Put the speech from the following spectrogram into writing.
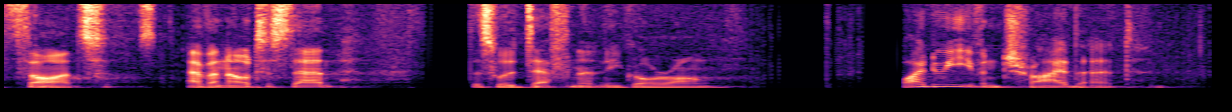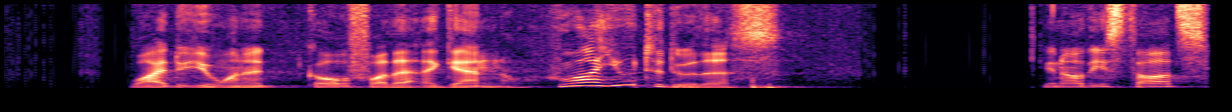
thoughts. Ever notice that? This will definitely go wrong. Why do you even try that? Why do you want to go for that again? Who are you to do this? You know these thoughts?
